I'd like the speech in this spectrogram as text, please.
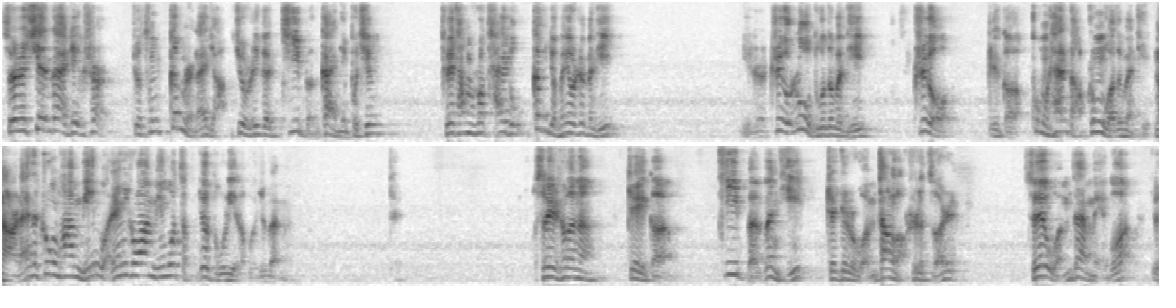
所以说现在这个事儿，就从根本来讲，就是一个基本概念不清。所以他们说台独根本就没有这问题，你是只有路途的问题，只有。这个共产党中国的问题哪来的中华民国？人家中华民国怎么就独立了？我去问问。对，所以说呢，这个基本问题，这就是我们当老师的责任。所以我们在美国就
